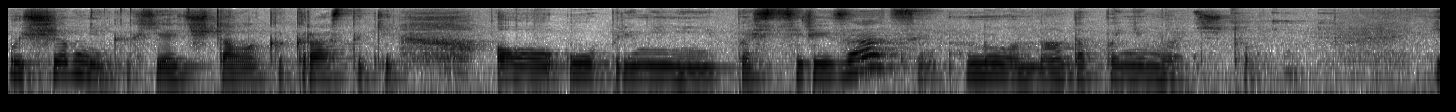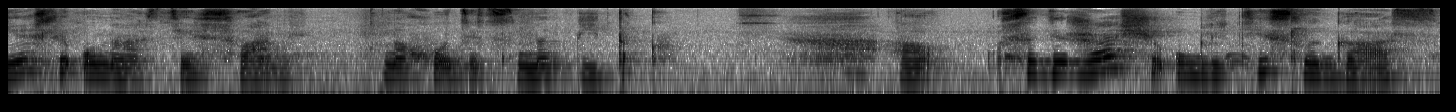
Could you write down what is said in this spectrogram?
учебниках я читала как раз-таки о, о применении пастеризации, но надо понимать, что если у нас здесь с вами находится напиток, э, содержащий углекислый газ,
